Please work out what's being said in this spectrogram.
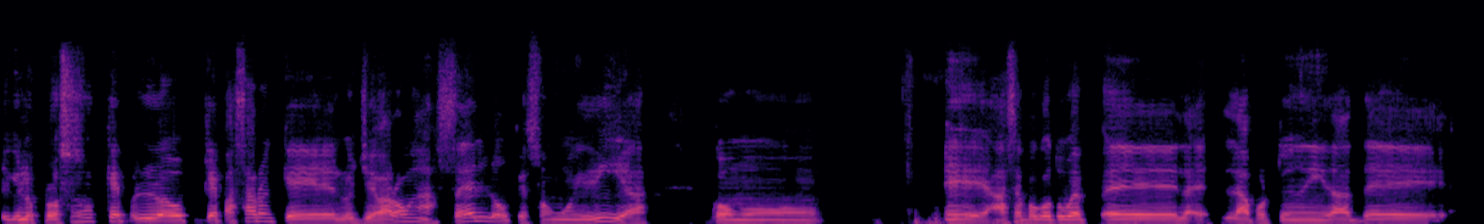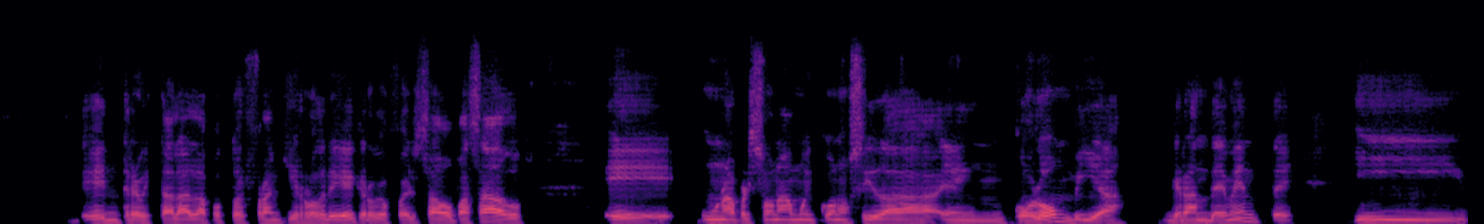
los procesos que, lo, que pasaron que los llevaron a ser lo que son hoy día? Como eh, hace poco tuve eh, la, oportunidad de entrevistar al apóstol Frankie Rodríguez, creo que fue el sábado pasado, eh, una persona muy conocida en Colombia grandemente y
